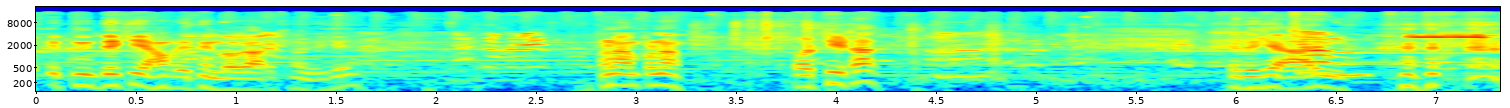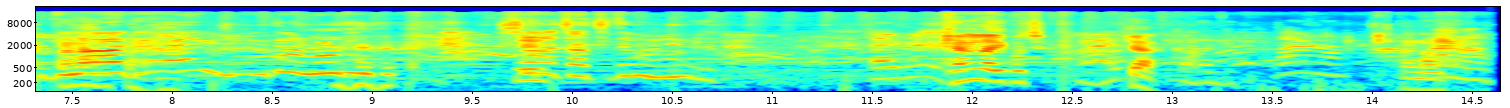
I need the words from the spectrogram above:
तो इतनी देखिए यहाँ पर इतने लोग आ रखे हैं देखिए। प्रणाम प्रणाम। और ठीक ठाक ये देखिए आर्यन। प्रणाम। मम्मी खेलने लगी कुछ? क्या? प्रणाम।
